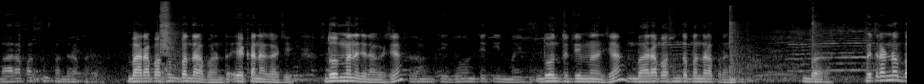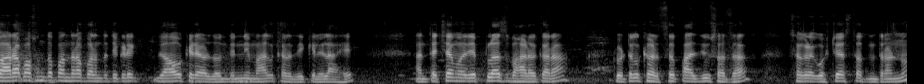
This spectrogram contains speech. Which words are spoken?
बारापासून पंधरापर्यंत. बारापासून पंधरापर्यंत. एका नगाची. दोन महिन्याच्या नगाची हं? दोन ते दोन ते तीन महिने. दोन ते तीन महिन्याच्या बारापासून तर पंधरापर्यंत. बरं. मित्रांनो बारापासून तर पंधरापर्यंत तिकडे गाव खेड्यावर जाऊन त्यांनी माल खरेदी केलेला आहे. आणि त्याच्यामध्ये प्लस भाडं करा. टोटल खर्च पाच दिवसाचा. सगळ्या गोष्टी असतात मित्रांनो.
